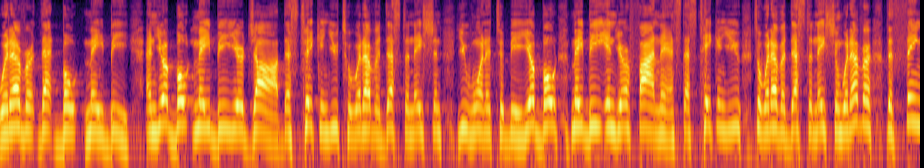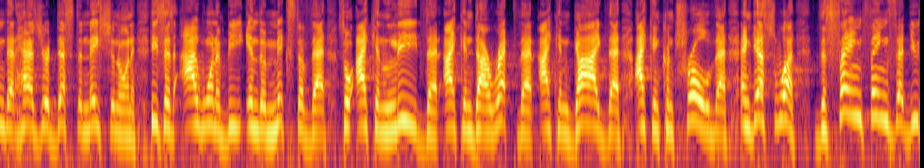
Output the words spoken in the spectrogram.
Whatever that boat may be. And your boat may be your job that's taking you to whatever destination you want it to be. Your boat may be in your finance that's taking you to whatever destination, whatever the thing that has your destination on it. He says, I want to be in the midst of that so I can lead that, I can direct that, I can guide that, I can control that. And guess what? The same things that you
